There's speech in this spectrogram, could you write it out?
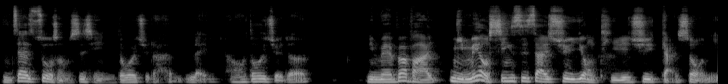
你在做什么事情，你都会觉得很累，然后都会觉得你没办法，你没有心思再去用体力去感受你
